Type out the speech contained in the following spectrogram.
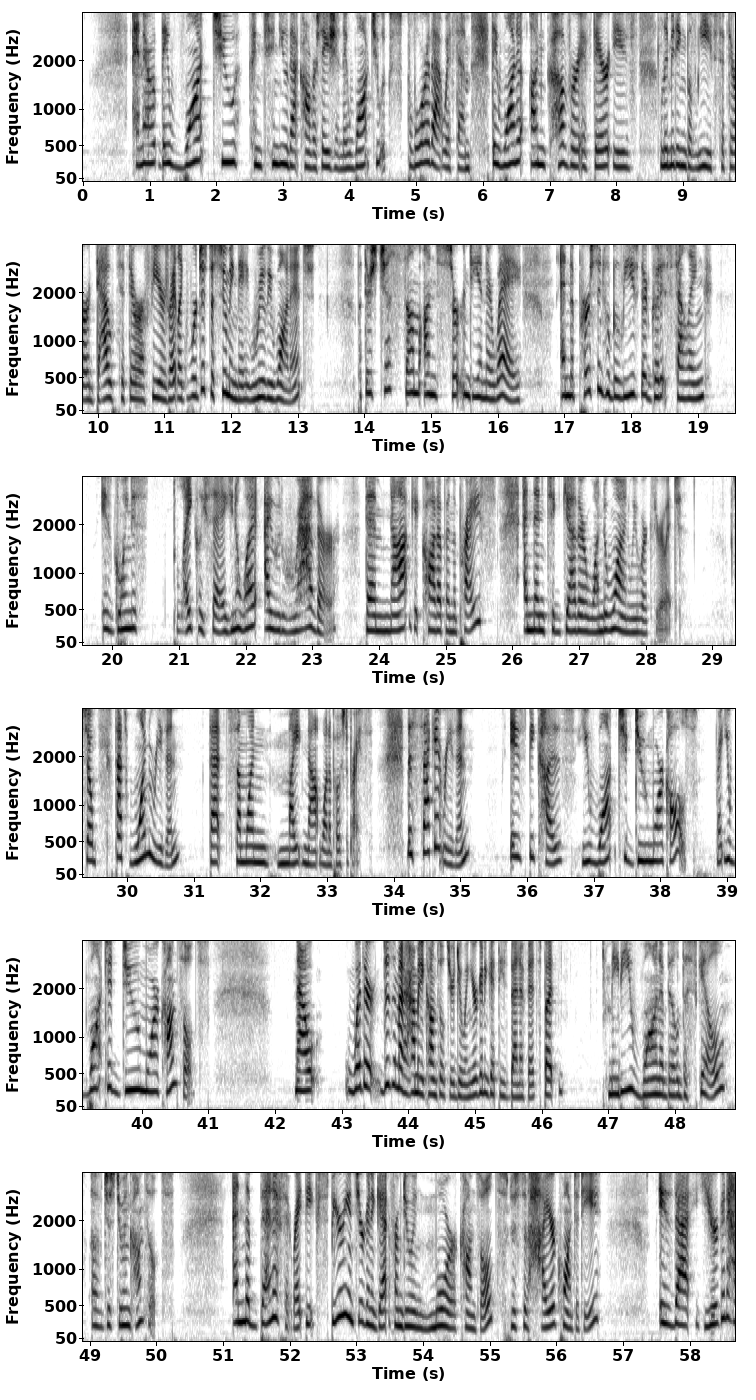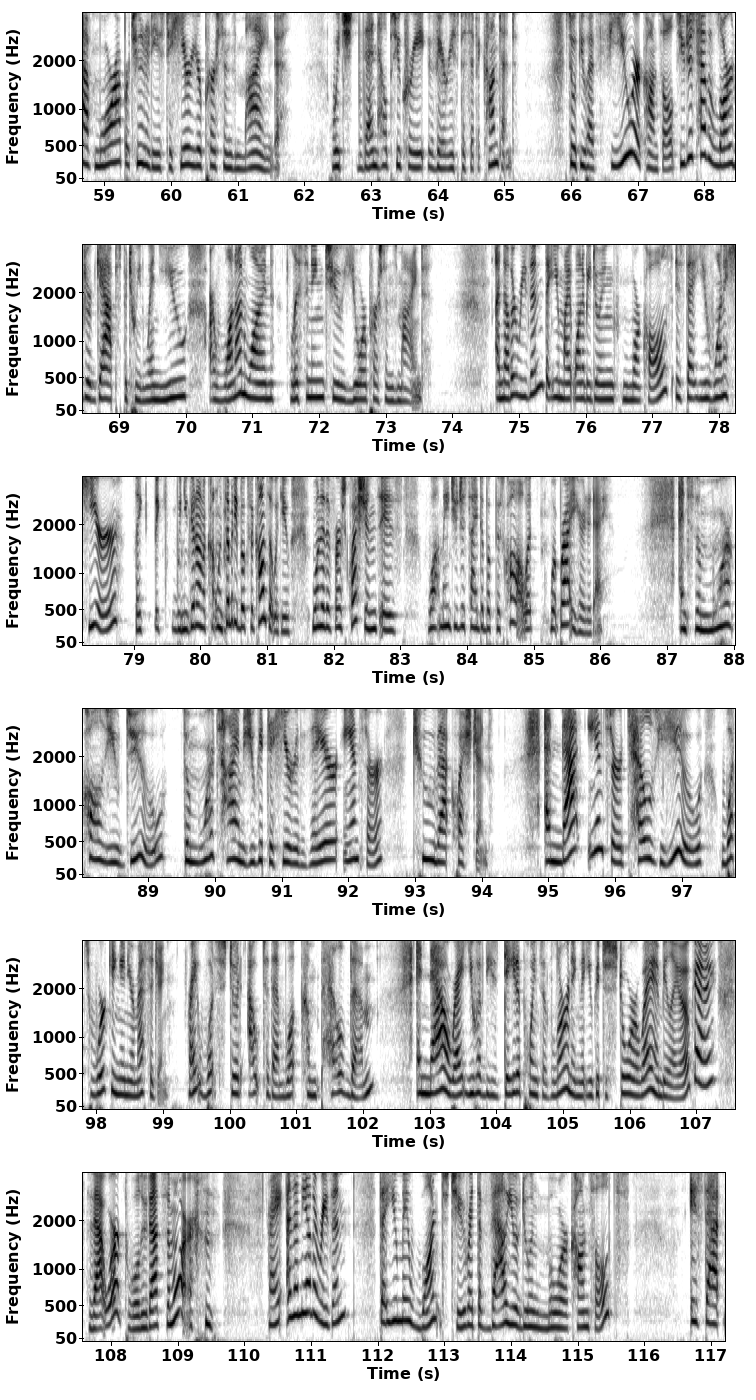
And they they want to continue that conversation. They want to explore that with them. They want to uncover if there is limiting beliefs, if there are doubts, if there are fears, right? Like we're just assuming they really want it but there's just some uncertainty in their way. And the person who believes they're good at selling is going to likely say, you know what, I would rather them not get caught up in the price and then together, one to one, we work through it. So that's one reason that someone might not want to post a price. The second reason is because you want to do more calls, right? You want to do more consults. Now, whether doesn't matter how many consults you're doing, you're going to get these benefits, but maybe you want to build the skill of just doing consults. And the benefit, right? The experience you're going to get from doing more consults, just a higher quantity, is that you're going to have more opportunities to hear your person's mind, which then helps you create very specific content. So if you have fewer consults, you just have larger gaps between when you are one on one listening to your person's mind. Another reason that you might want to be doing more calls is that you want to hear like, like when you get on a when somebody books a consult with you, one of the first questions is what made you decide to book this call? What what brought you here today? And so the more calls you do, the more times you get to hear their answer to that question. And that answer tells you what's working in your messaging, right? What stood out to them, what compelled them. And now, right, you have these data points of learning that you get to store away and be like, okay, that worked. We'll do that some more. right? And then the other reason that you may want to, right, the value of doing more consults is that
